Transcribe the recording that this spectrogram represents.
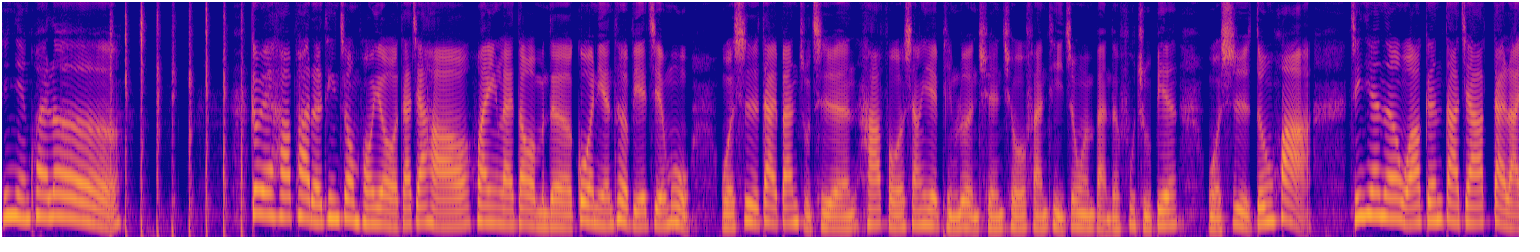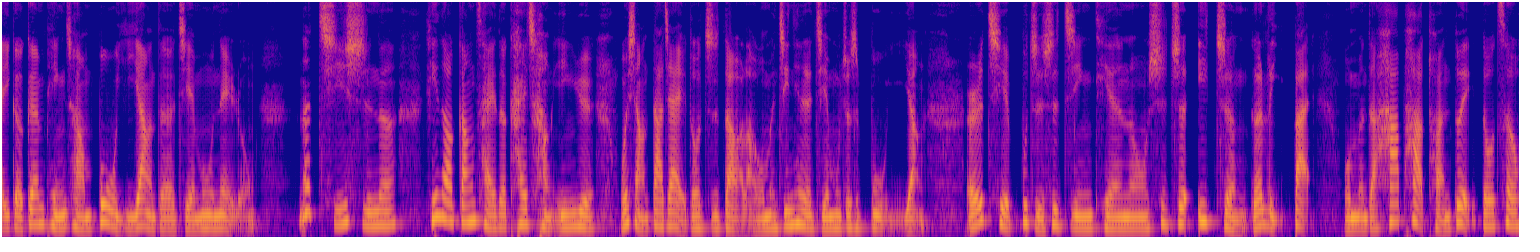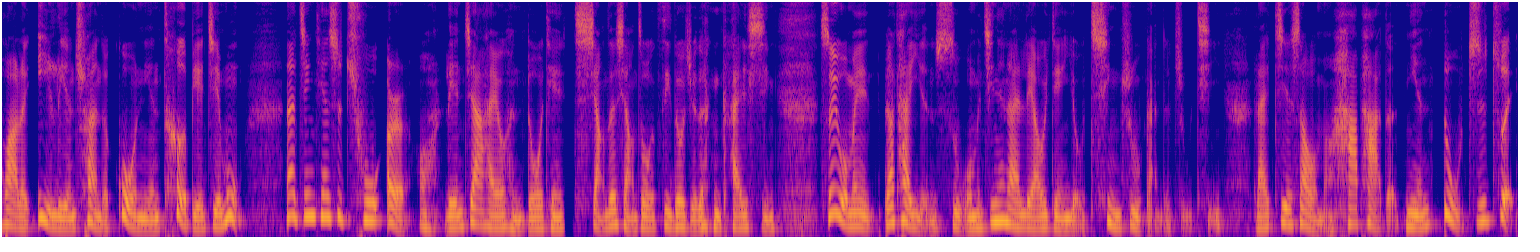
新年快乐！各位哈帕的听众朋友，大家好，欢迎来到我们的过年特别节目。我是代班主持人，哈佛商业评论全球繁体中文版的副主编，我是敦化。今天呢，我要跟大家带来一个跟平常不一样的节目内容。那其实呢，听到刚才的开场音乐，我想大家也都知道了。我们今天的节目就是不一样，而且不只是今天哦，是这一整个礼拜，我们的哈帕团队都策划了一连串的过年特别节目。那今天是初二哦，连假还有很多天，想着想着，我自己都觉得很开心。所以我们也不要太严肃，我们今天来聊一点有庆祝感的主题，来介绍我们哈帕的年度之最。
